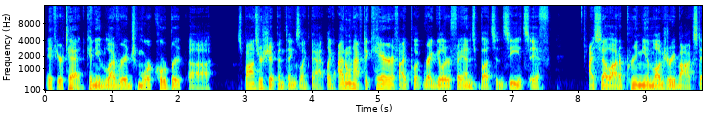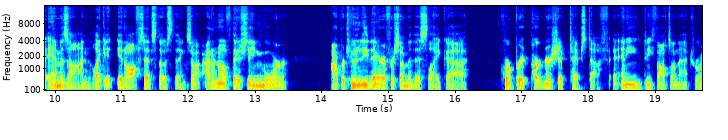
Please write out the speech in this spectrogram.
if you're Ted. Can you leverage more corporate uh, sponsorship and things like that? Like I don't have to care if I put regular fans' butts in seats if I sell out a premium luxury box to Amazon. Like it, it offsets those things. So I don't know if they're seeing more opportunity there for some of this like uh, corporate partnership type stuff. Any any thoughts on that, Troy?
